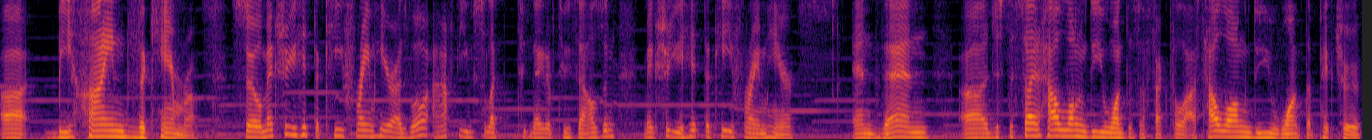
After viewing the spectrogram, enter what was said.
uh, behind the camera. So make sure you hit the keyframe here as well. After you've selected negative 2000, make sure you hit the keyframe here. And then uh, just decide how long do you want this effect to last. How long do you want the picture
